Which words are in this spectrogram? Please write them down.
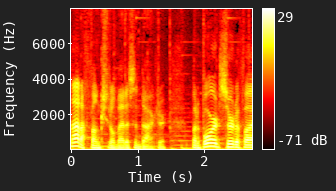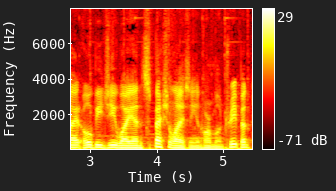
not a functional medicine doctor, but a board certified OBGYN specializing in hormone treatment,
